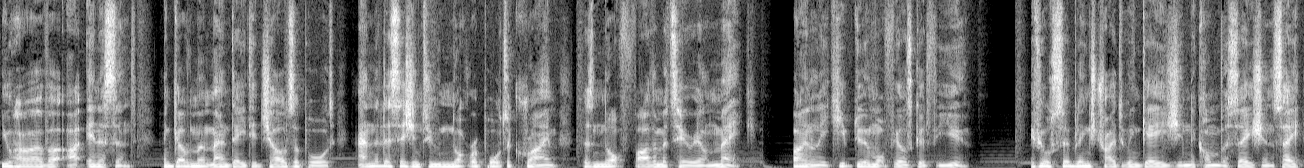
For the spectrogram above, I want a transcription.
You, however, are innocent, and government mandated child support and the decision to not report a crime does not father material make. Finally, keep doing what feels good for you. If your siblings try to engage in the conversation, say,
